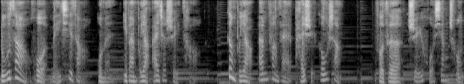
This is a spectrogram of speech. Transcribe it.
炉灶或煤气灶，我们一般不要挨着水槽，更不要安放在排水沟上，否则水火相冲，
